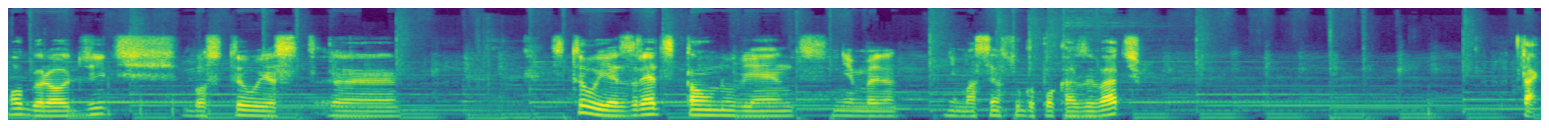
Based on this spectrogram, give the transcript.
ogrodzić, bo z tyłu jest e, z tyłu jest redstone, więc nie, be- nie ma sensu go pokazywać. Tak.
